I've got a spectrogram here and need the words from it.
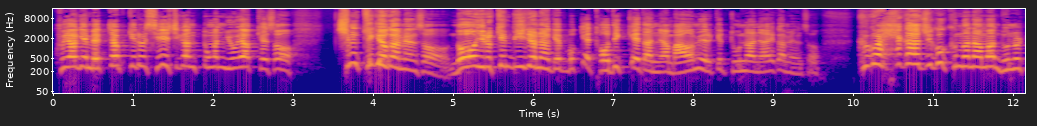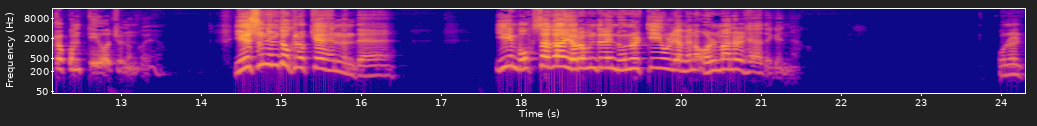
구약의 맥잡기를 3시간 동안 요약해서 침튀겨가면서 너 이렇게 미련하게 뭐 깨, 더디 깨닫냐 마음이 이렇게 둔하냐 해가면서 그거 해가지고 그만아마 눈을 조금 띄워주는 거예요. 예수님도 그렇게 했는데 이 목사가 여러분들의 눈을 띄우려면 얼마나 해야 되겠냐? 오늘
